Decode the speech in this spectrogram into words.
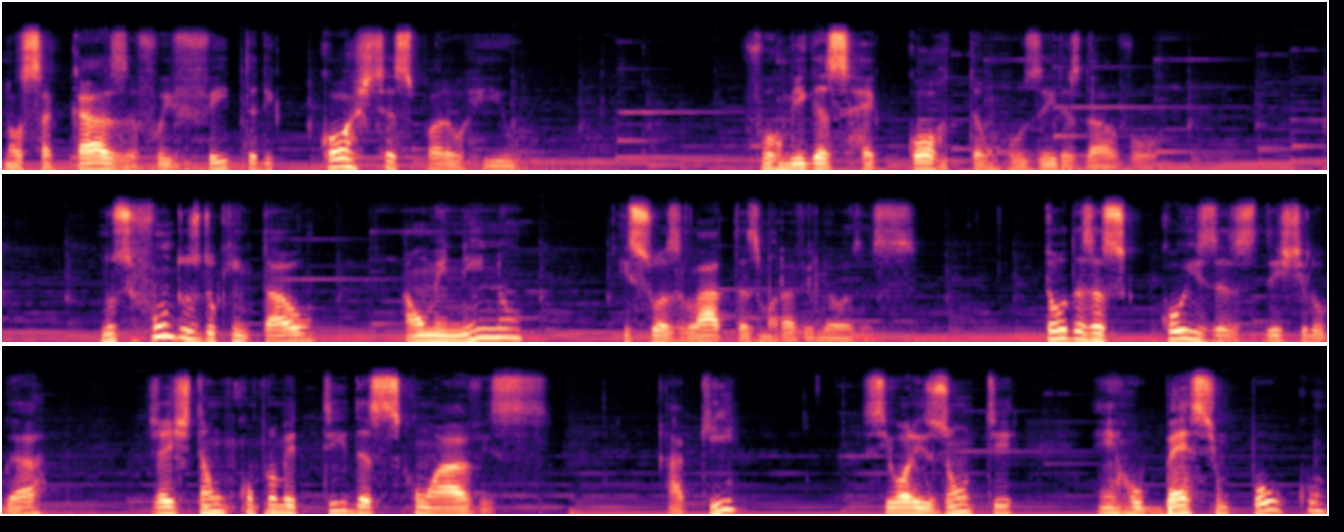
Nossa casa foi feita de costas para o rio. Formigas recortam roseiras da avó. Nos fundos do quintal a um menino e suas latas maravilhosas. Todas as coisas deste lugar já estão comprometidas com aves. Aqui, se o horizonte enrubesce um pouco,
